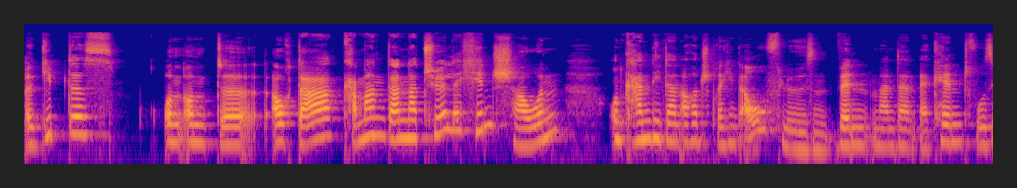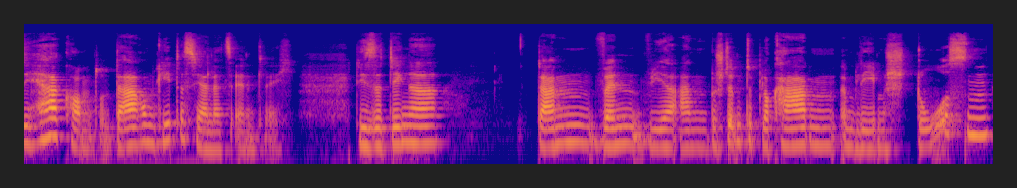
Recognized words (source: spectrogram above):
äh, gibt es und, und äh, auch da kann man dann natürlich hinschauen und kann die dann auch entsprechend auflösen, wenn man dann erkennt, wo sie herkommt. Und darum geht es ja letztendlich. Diese Dinge dann, wenn wir an bestimmte Blockaden im Leben stoßen,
